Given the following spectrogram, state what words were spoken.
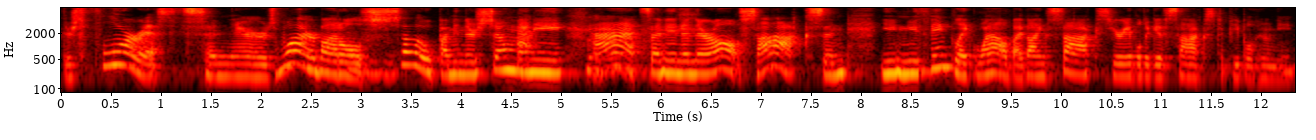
there's florists and there's water bottles soap. I mean there's so many hats. i mean and they're all socks. And you, you think like wow by buying socks you're able to give socks to people who need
